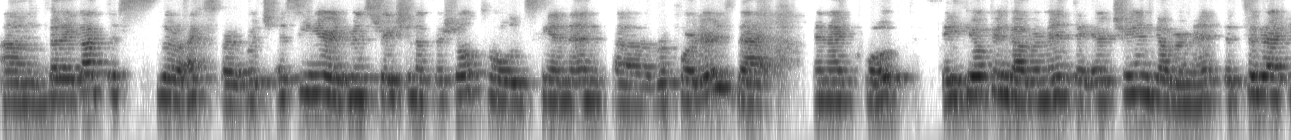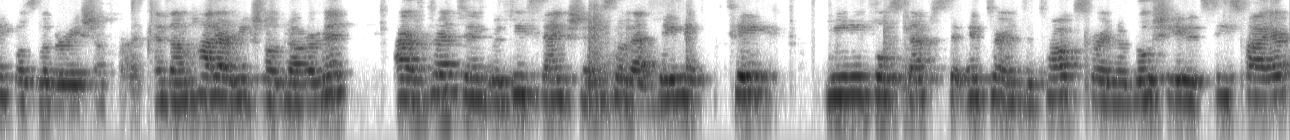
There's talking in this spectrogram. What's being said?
Um, but I got this little expert, which a senior administration official told CNN uh, reporters that, and I quote, the Ethiopian government, the Eritrean government, the Tigray People's Liberation Front, and the Amhara regional government are threatened with these sanctions so that they may take meaningful steps to enter into talks for a negotiated ceasefire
